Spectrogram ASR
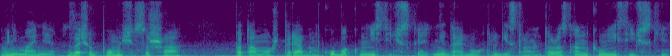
Внимание, за счет помощи США. Потому что рядом Куба коммунистическая, не дай бог другие страны тоже станут коммунистические.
